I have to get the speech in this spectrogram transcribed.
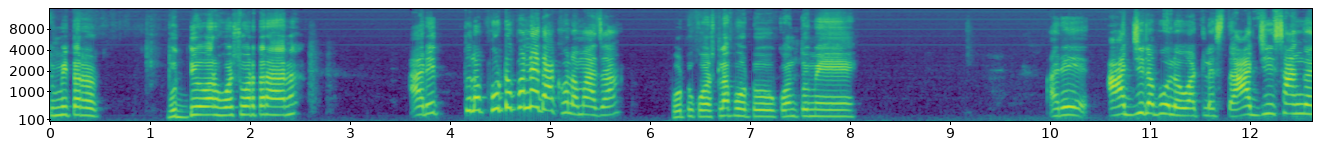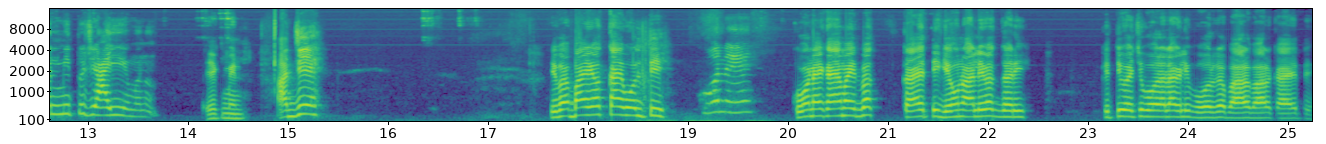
तुम्ही तर बुद्धीवर होशवर तर आहे ना? अरे तुला फोटो पण नाही दाखवला माझा? फोटो कसला फोटो? कोण तुम्ही? अरे आजीला बोलव वाटलंस तर. आजी सांगन मी तुझी आई आहे म्हणून. एक मिनिट. आजी! हे बा बाई बघ काय बोलती? कोण आहे? कोण आहे काय माहीत बघ. काय ती घेऊन आली बघ घरी. किती वेळची बोलायला लागली पोरग बाळ बाळ काय ते.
